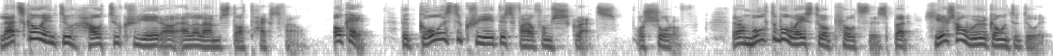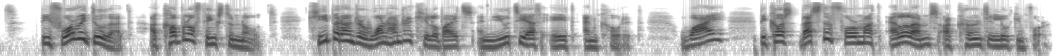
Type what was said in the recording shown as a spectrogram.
Let's go into how to create our LLMs.txt file. Okay, the goal is to create this file from scratch, or sort of. There are multiple ways to approach this, but here's how we're going to do it. Before we do that, a couple of things to note. Keep it under 100 kilobytes and UTF-8 encoded. Why? Because that's the format LLMs are currently looking for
